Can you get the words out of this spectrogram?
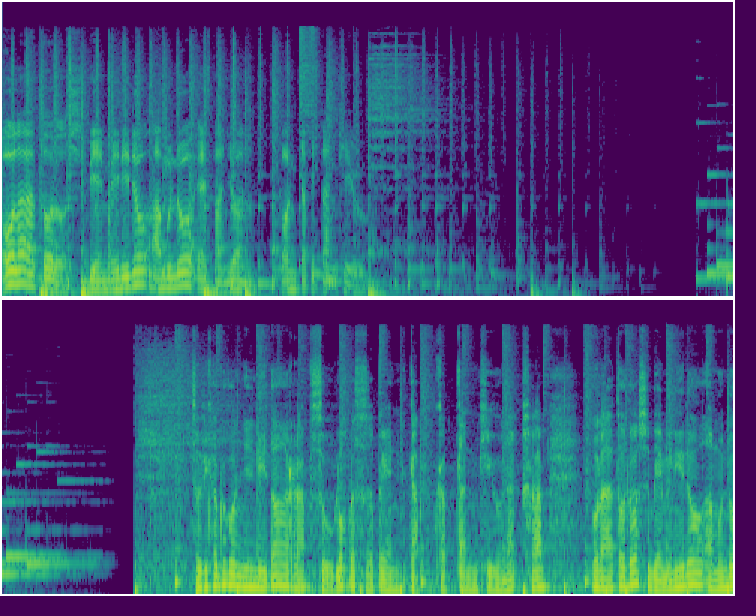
Hola a todos, bienvenido a Mundo Español con Capitán Q. สวัสดีครับทุกคนยินดีต้อนรับสู่โลกภาษาสเปนกับกับตันคิวนะครับ Hola a todos bienvenido a Mundo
